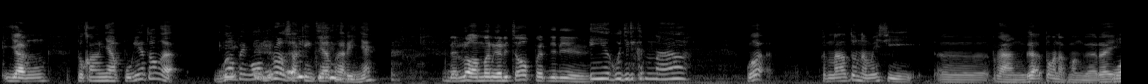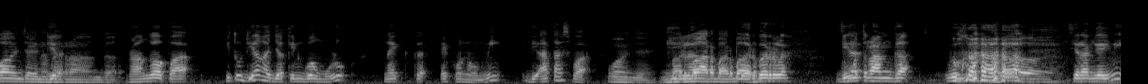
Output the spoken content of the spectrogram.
yang tukang nyapunya tau nggak gua sampai ngobrol saking tiap harinya Dan lo aman gak dicopet jadi. iya gua jadi kenal gua kenal tuh namanya si eh, Rangga tuh anak Manggarai Wah, anjay Dia- namanya Rangga. Rangga pak itu dia ngajakin gua mulu naik ke ekonomi di atas pak Wah, anjay. Gila. Barbar, barbar. barbar lah dia Semut Rangga. Wah. si Rangga ini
